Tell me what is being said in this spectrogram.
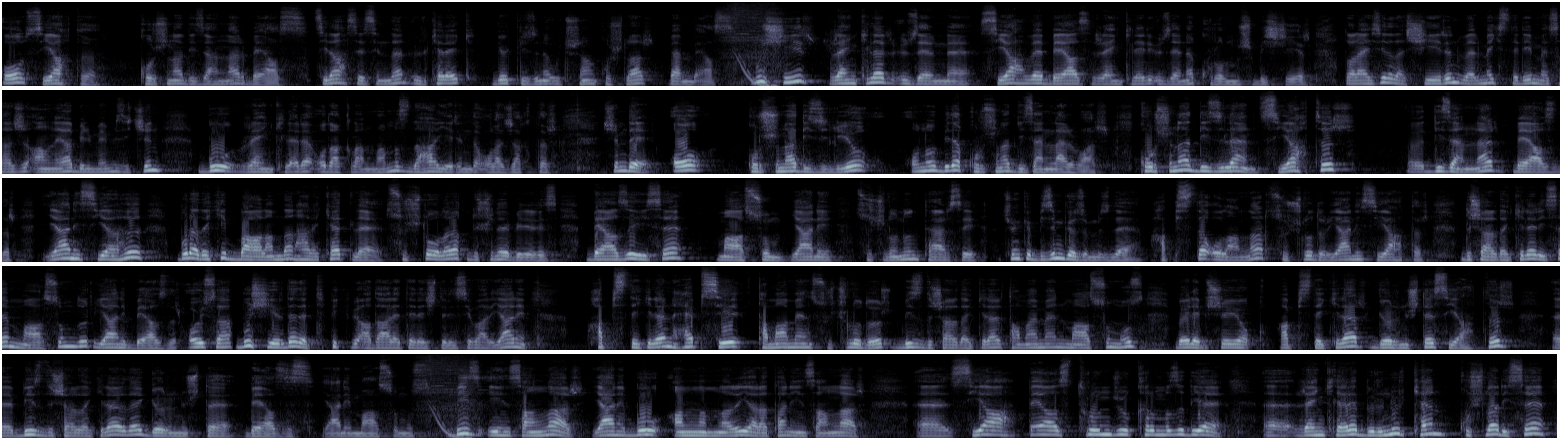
O siyahtı. Kurşuna dizenler beyaz. Silah sesinden ürkerek gökyüzüne uçuşan kuşlar bembeyaz. Bu şiir renkler üzerine, siyah ve beyaz renkleri üzerine kurulmuş bir şiir. Dolayısıyla da şiirin vermek istediği mesajı anlayabilmemiz için bu renklere odaklanmamız daha yerinde olacaktır. Şimdi o kurşuna diziliyor, onu bir de kurşuna dizenler var. Kurşuna dizilen siyahtır, dizenler beyazdır. Yani siyahı buradaki bağlamdan hareketle suçlu olarak düşünebiliriz. Beyazı ise masum yani suçlunun tersi. Çünkü bizim gözümüzde hapiste olanlar suçludur yani siyahtır. Dışarıdakiler ise masumdur yani beyazdır. Oysa bu şiirde de tipik bir adalet eleştirisi var. Yani hapistekilerin hepsi tamamen suçludur. Biz dışarıdakiler tamamen masumuz. Böyle bir şey yok. Hapistekiler görünüşte siyahtır. Ee, Biz dışarıdakiler de görünüşte beyazız. Yani masumuz. Biz insanlar yani bu anlamları yaratan insanlar e, siyah, beyaz, turuncu, kırmızı diye e, renklere bürünürken kuşlar ise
